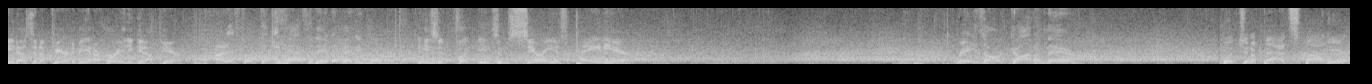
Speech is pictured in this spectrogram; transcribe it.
He doesn't appear to be in a hurry to get up here. I just don't think he has it in him anymore. He's inflicting some serious pain here. Razor got him there. Butch in a bad spot here.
